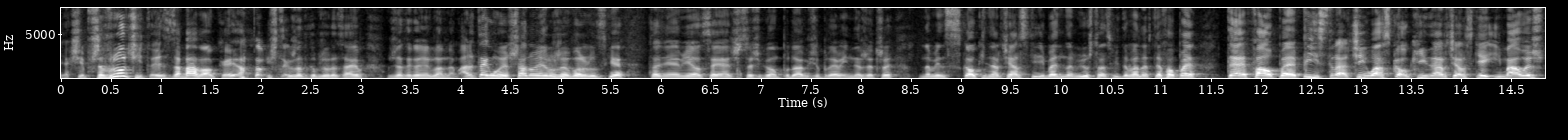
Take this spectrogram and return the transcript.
Jak się przewróci, to jest zabawa? Okay? Oni się tak rzadko przewracają, że ja tego nie oglądam. Ale tak mówię, szanuję różne wybory ludzkie, to nie, nie oceniać, coś się komu podoba, mi się podobają inne rzeczy. No więc skoki narciarskie nie będą już transmitowane w TVP. TVP PiS straciła skoki narciarskie i Małysz,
